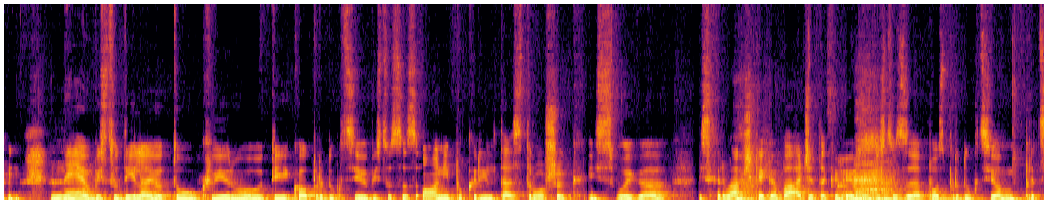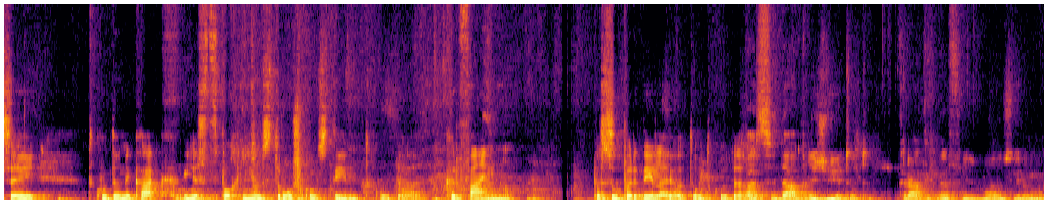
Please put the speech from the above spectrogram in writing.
ne, v bistvu delajo to v okviru te koprodukcije. V bistvu so oni pokrili ta strošek iz svojega, iz hrvaškega budžeta, ki ga je v bistvu za postprodukcijo precej. Tako da nekako jaz sploh nimam stroškov s tem, tako da kar fajn. No. Pa super delajo to. Da... Pa se da preživeti od kratkega filma? Oziroma...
